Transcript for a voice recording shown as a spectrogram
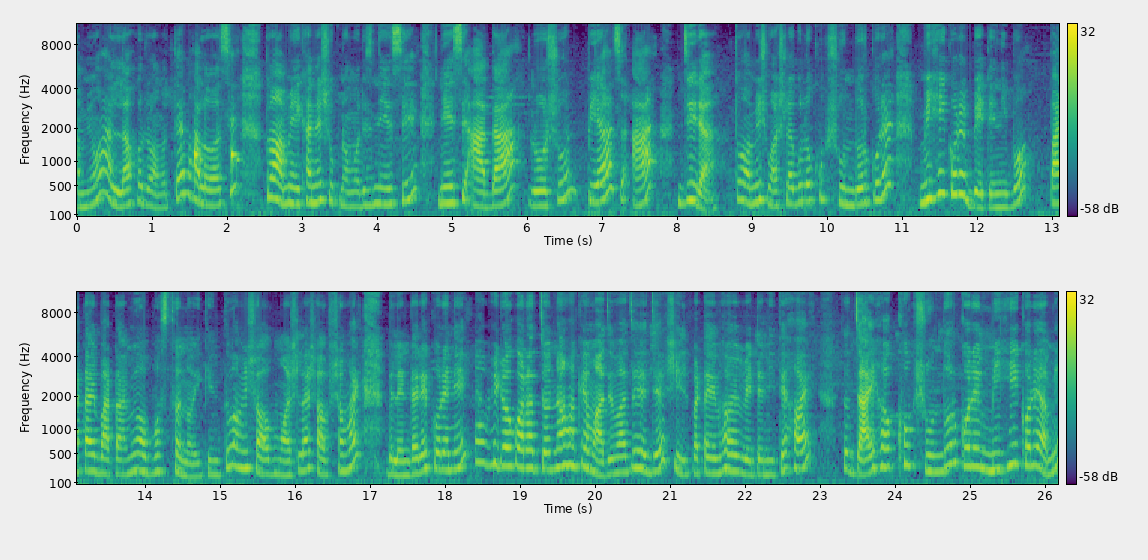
আমিও আল্লাহর রহমতে ভালো আছি। তো আমি এখানে শুকনো মরিচ নিয়েছি নিয়েছি আদা, রসুন, পেঁয়াজ আর জিরা। তো আমি মশলাগুলো খুব সুন্দর করে মিহি করে বেটে নিব। পাটায় বাটা, আমি অভ্যস্ত নই, কিন্তু আমি সব মশলা সব সময় ব্লেন্ডারে করে নিই। ও ভিডিও করার জন্য আমাকে মাঝে মাঝে যে শিল্পাটা এভাবে বেটে নিতে হয়। তো যাই হোক, খুব সুন্দর করে, মিহি করে আমি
